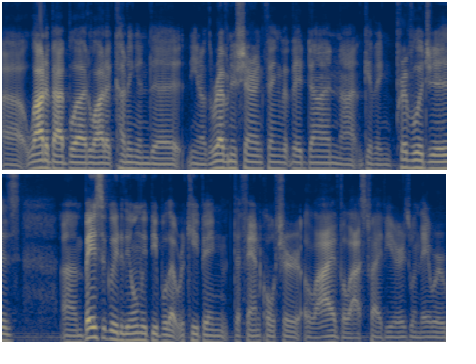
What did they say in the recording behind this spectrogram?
uh, a lot of bad blood, a lot of cutting into you know the revenue sharing thing that they'd done, not giving privileges. Um, basically, to the only people that were keeping the fan culture alive the last five years when they were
